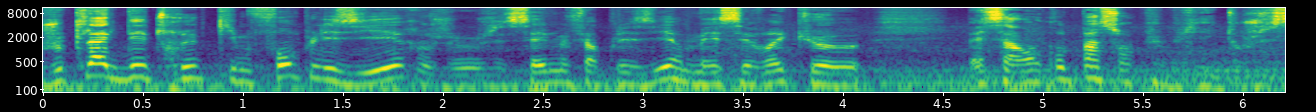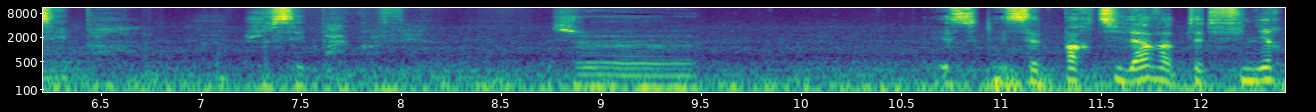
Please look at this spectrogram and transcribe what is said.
je claque des trucs qui me font plaisir. je- J'essaie de me faire plaisir, mais c'est vrai que ben, ça rencontre pas sur le public. Donc je sais pas, je sais pas quoi faire. Cette partie-là va peut-être finir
